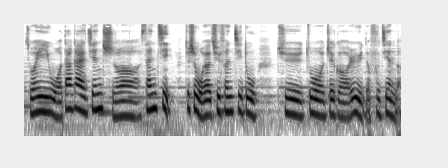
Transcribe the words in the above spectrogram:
所以我大概坚持了三季，就是我要区分季度。去做这个日语的复健的，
